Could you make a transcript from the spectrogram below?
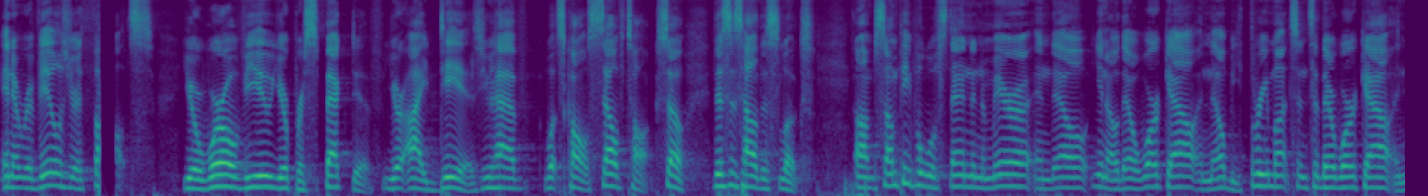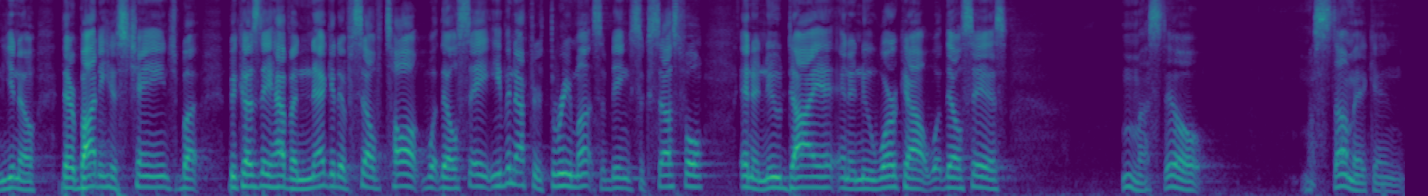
and it reveals your thoughts, your worldview, your perspective, your ideas. You have what's called self talk. So, this is how this looks. Um, some people will stand in the mirror and they'll, you know, they'll work out and they'll be three months into their workout and, you know, their body has changed. But because they have a negative self talk, what they'll say, even after three months of being successful in a new diet and a new workout, what they'll say is, mm, I still, my stomach and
